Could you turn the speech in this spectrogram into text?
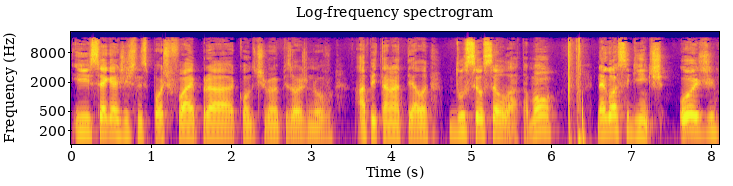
E segue a gente no Spotify para quando tiver um episódio novo apitar na tela do seu celular, tá bom? Negócio seguinte, hoje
